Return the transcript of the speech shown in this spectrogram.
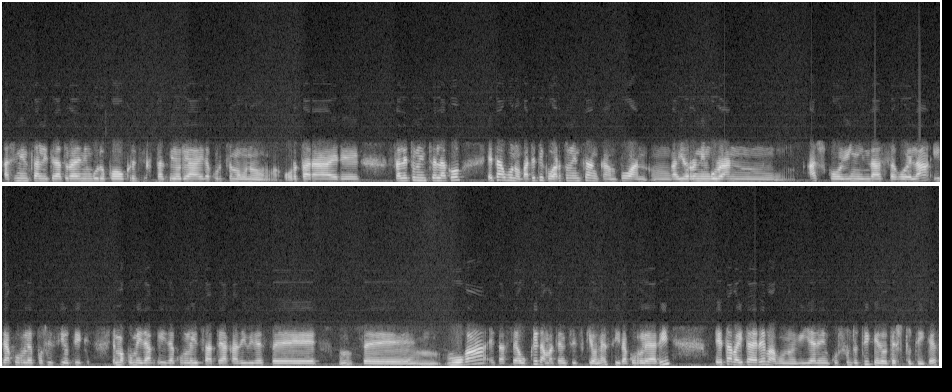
hasi nintzen literaturaren inguruko kritikazioa irakurtzen, bueno, hortara ere zaletu nintzelako, eta, bueno, batetiko hartu nintzen kanpoan mm, gai horren inguruan asko egin inda zegoela, irakurle posiziotik emakume irakurle izateak adibidez e, ze muga eta ze aukera ematen zizkionez irakurleari, eta baita ere, ba, bueno, egiaren ikuspuntutik edo testutik, ez?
